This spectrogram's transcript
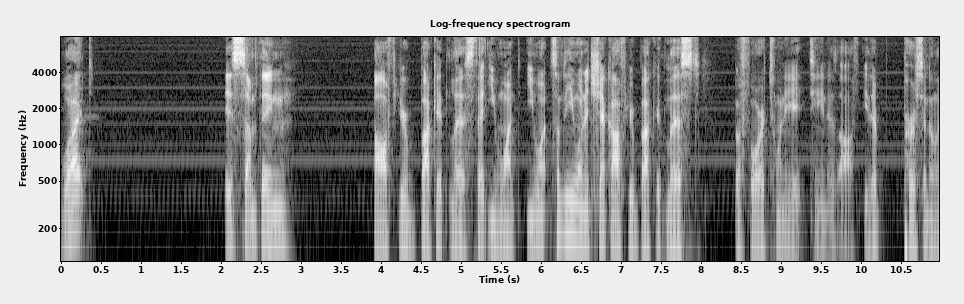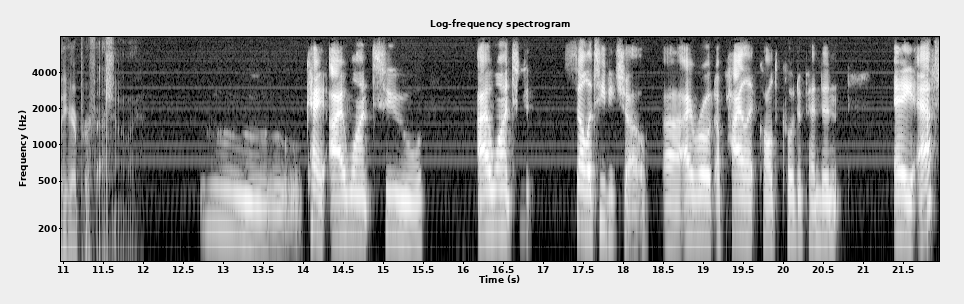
what is something off your bucket list that you want you want something you want to check off your bucket list before 2018 is off, either personally or professionally? Ooh, okay, I want to, I want to sell a TV show. Uh, I wrote a pilot called Codependent AF,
